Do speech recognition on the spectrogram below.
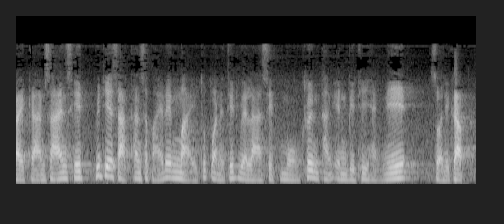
รายการ Science Hit วิทยาศาสตร์ทันสมัยได้ใหม่ทุกวันอาทิตย์เวลา 10 โมงครึ่งทาง NBT แห่งนี้ สวัสดีครับ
